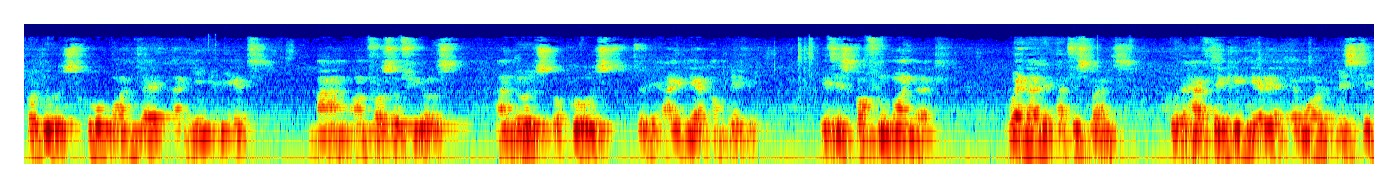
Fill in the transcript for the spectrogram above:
for those who wanted an immediate ban on fossil fuels and those opposed to the idea completely, it is often wondered whether the participants could have taken a, a more realistic,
